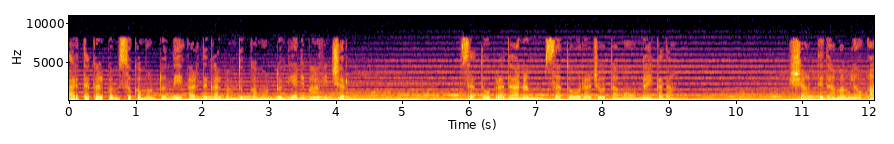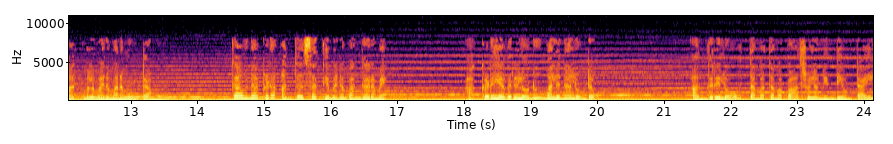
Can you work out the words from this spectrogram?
అర్ధకల్పం సుఖం ఉంటుంది అర్ధకల్పం దుఃఖం ఉంటుంది అని భావించరు. సతో ప్రధానం సతో రజోతమో ఉన్నాయి కదా. శాంతిధామంలో ఆత్మలమైన మనం ఉంటాము. కావున అక్కడ అంతా సత్యమైన బంగారమే. అక్కడ ఎవరిలోనూ మలినాలు ఉండవు అందరిలో తమ తమ పాత్రలు నిండి ఉంటాయి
